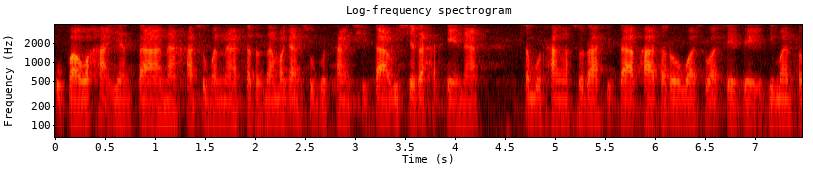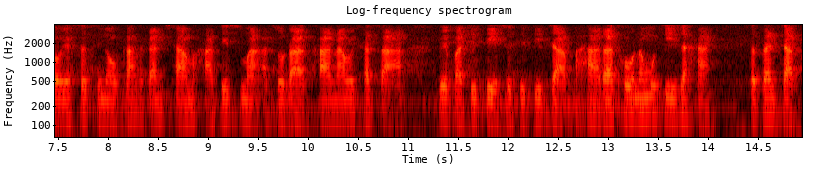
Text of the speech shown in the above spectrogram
อุปาวหายันตานาคาสุบรรณาสัตนามกังสุบุทังชิตาวิเชรหเทนะ สมุทังอสุราสิตาพาตโรวาสวะเสเตติมันโตยัสสิโนกาตกันชามหาทิสมาอสุราธานาเวคสาเวปจิติสุติติจาปหาราโทนมุจีสหะสตันจัพ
